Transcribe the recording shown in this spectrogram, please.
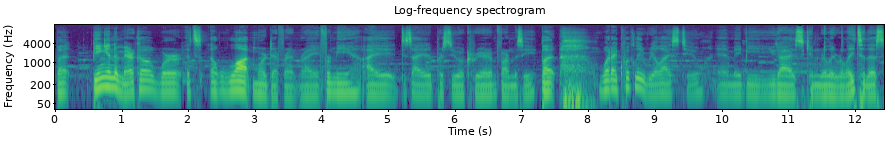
But being in America where it's a lot more different, right? For me, I decided to pursue a career in pharmacy. But what I quickly realized too, and maybe you guys can really relate to this,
